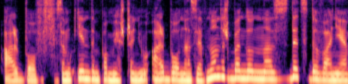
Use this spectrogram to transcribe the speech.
albo w zamkniętym pomieszczeniu, albo na zewnątrz, będą na nas zdecydowanie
